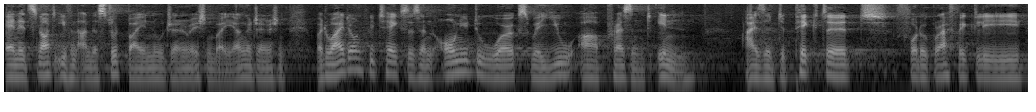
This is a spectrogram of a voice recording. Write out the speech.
And it's not even understood by a new generation, by a younger generation, but why don't we take this and only do works where you are present in, either depicted photographically,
